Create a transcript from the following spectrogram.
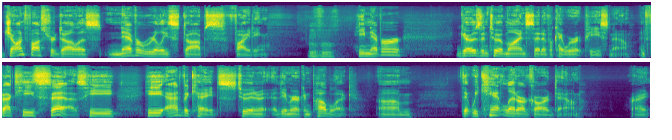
John Foster Dulles never really stops fighting. He never goes into a mindset of, okay, we're at peace now. In fact, he says, he, he advocates to the American public um, that we can't let our guard down, right?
